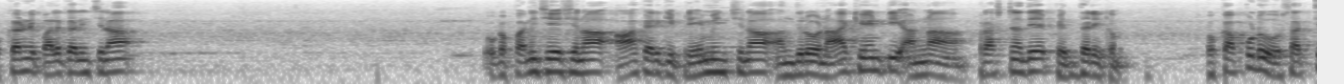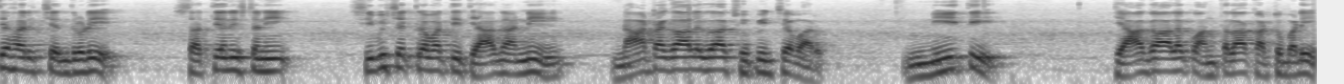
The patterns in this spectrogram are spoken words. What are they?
ఒకరిని పలకరించినా ఒక పని చేసినా ఆఖరికి ప్రేమించినా అందులో నాకేంటి అన్న ప్రశ్నదే పెద్దరికం. ఒకప్పుడు సత్యహరిశ్చంద్రుడి సత్యనిష్టని శివచక్రవర్తి త్యాగాన్ని నాటకాలుగా చూపించేవారు. నీతి త్యాగాలకు అంతలా కట్టుబడి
